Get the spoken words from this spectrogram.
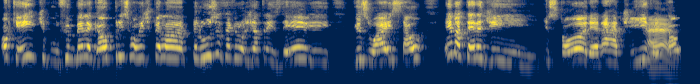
ok, tipo, um filme bem legal, principalmente pela, pelo uso da tecnologia 3D e visuais e tal, em matéria de história, narrativa é, e tal.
